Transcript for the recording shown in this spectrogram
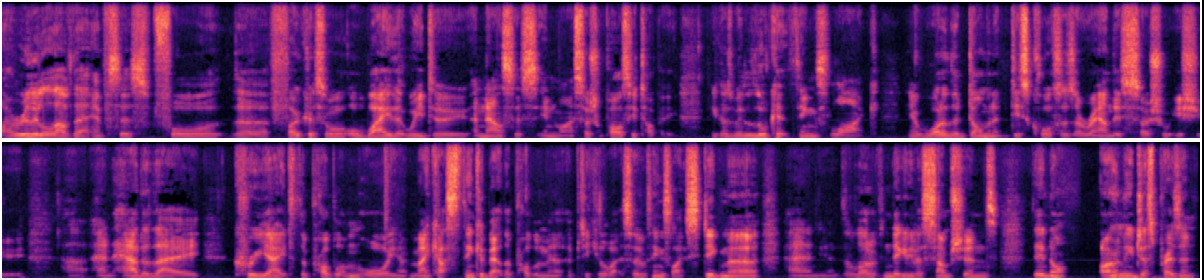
I really love that emphasis for the focus or, or, way that we do analysis in my social policy topic, because we look at things like, you know, what are the dominant discourses around this social issue uh, and how do they create the problem or you know make us think about the problem in a, particular way so things like stigma and you know, a lot of negative assumptions they're not only just present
